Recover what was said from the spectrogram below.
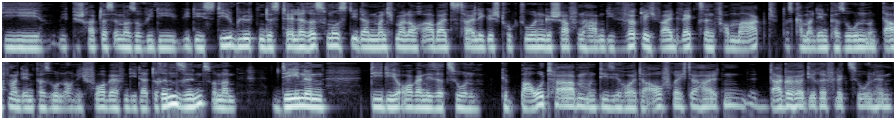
die, ich beschreibe das immer so wie die, wie die Stilblüten des Taylorismus, die dann manchmal auch arbeitsteilige Strukturen geschaffen haben, die wirklich weit weg sind vom Markt. Das kann man den Personen und darf man den Personen auch nicht vorwerfen, die da drin sind, sondern denen, die die Organisation gebaut haben und die sie heute aufrechterhalten. Da gehört die Reflexion hin,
